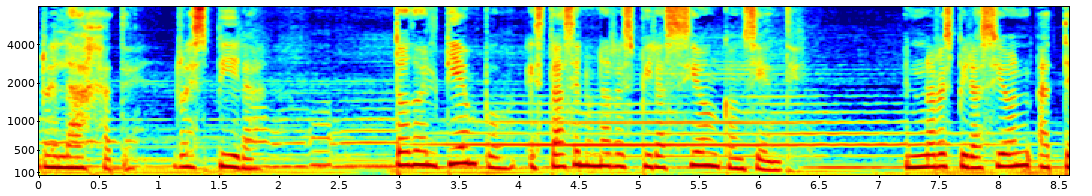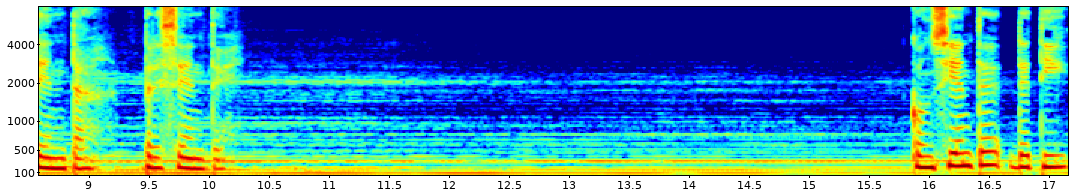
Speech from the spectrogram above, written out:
Relájate, respira. Todo el tiempo estás en una respiración consciente, en una respiración atenta, presente. Consciente de ti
